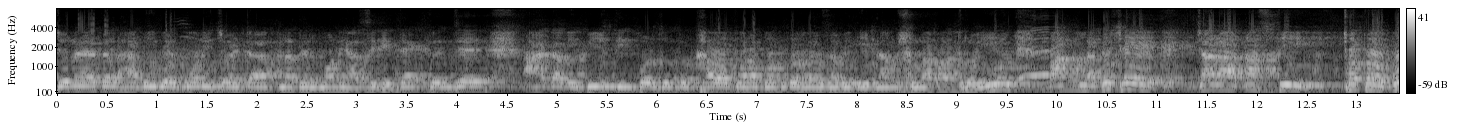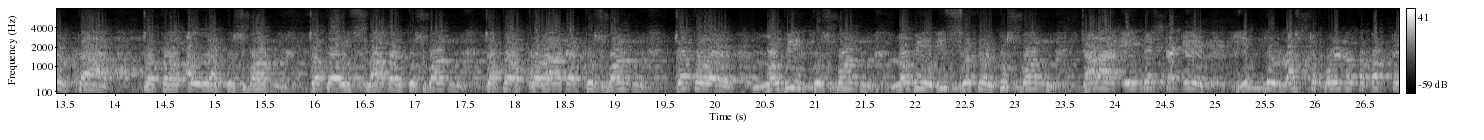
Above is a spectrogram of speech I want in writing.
জুনায়দ আল হাবিবের পরিচয়টা আপনাদের মনে আসেনি। দেখবেন যে আগামী বিশ দিন পর্যন্ত খাওয়া পড়া বন্ধ হয়ে যাবে, এই নাম শোনা মাত্রই। বাংলাদেশে যারা নাস্তিক যত মোরতাদ, যত আল্লাহর দুশ্মন, যত ইসলামের দুশ্মন, যত কোরআনের দুশ্মন, যত নবীর দুশ্মন, নবীর ইজ্জতের দুশ্মন, যারা এই দেশটাকে হিন্দুর রাষ্ট্র পরিণত করতে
